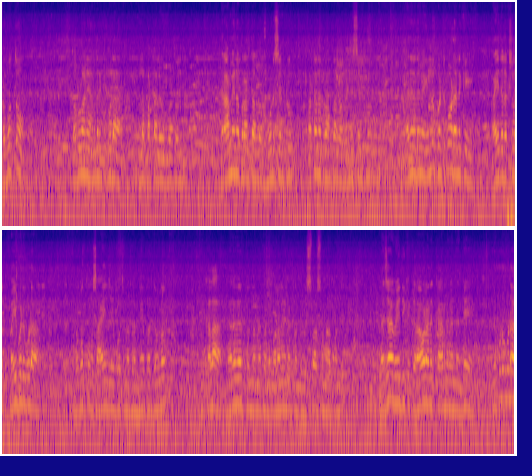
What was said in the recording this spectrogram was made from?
ప్రభుత్వం త్వరలోనే అందరికీ కూడా ఇళ్ళ పట్టాలు ఇవ్వబోతోంది. గ్రామీణ ప్రాంతాల్లో మూడు సెంట్లు పట్టణ ప్రాంతాల్లో రెండు సెంట్లు అదేవిధంగా ఇల్లు కట్టుకోవడానికి ఐదు లక్షలకు పైబడి కూడా ప్రభుత్వం సాయం చేయబోతున్నటువంటి నేపథ్యంలో ఈ కళ నెరవేరుతుందన్నటువంటి బలమైనటువంటి విశ్వాసం నాకుంది. ప్రజావేదికకి రావడానికి కారణం ఏంటంటే ఎప్పుడు కూడా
